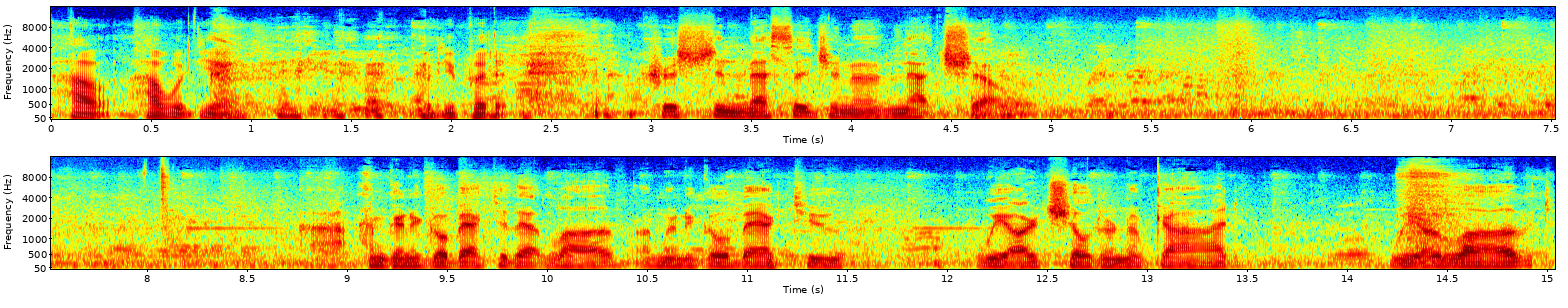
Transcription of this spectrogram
how how would you would you put it? Christian message in a nutshell. Uh, I'm going to go back to that love. I'm going to go back to we are children of God. We are loved.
